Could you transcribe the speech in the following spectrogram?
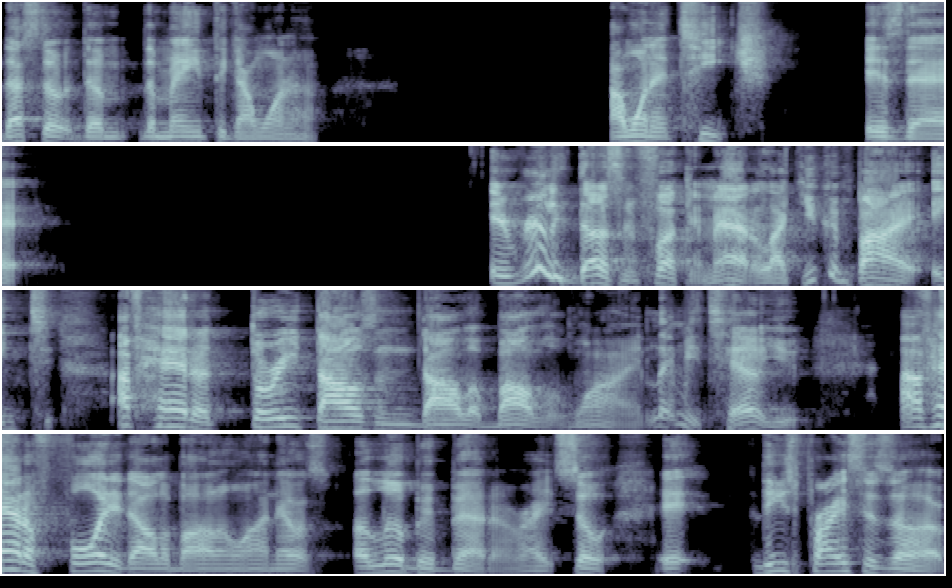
that's the, the the main thing I want to I want to teach is that it really doesn't fucking matter. Like you can buy 18, I've had a three thousand dollar bottle of wine. Let me tell you, I've had a forty dollar bottle of wine that was a little bit better, right? So it these prices are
